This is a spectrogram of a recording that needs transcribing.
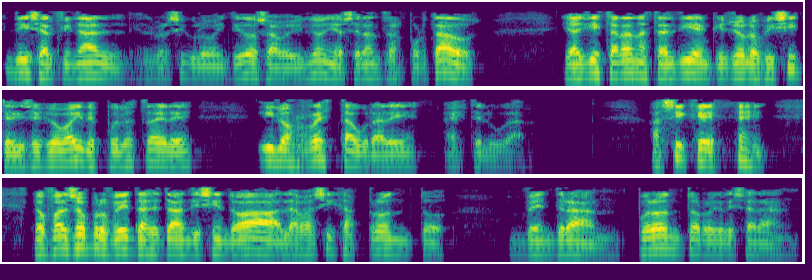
Dice al final, el versículo 22, a Babilonia serán transportados y allí estarán hasta el día en que yo los visite, dice Jehová, y después los traeré y los restauraré a este lugar. Así que los falsos profetas estaban diciendo, ah, las vasijas pronto vendrán, pronto regresarán.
